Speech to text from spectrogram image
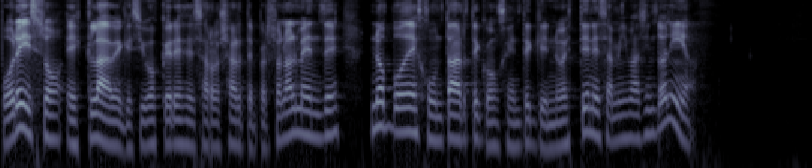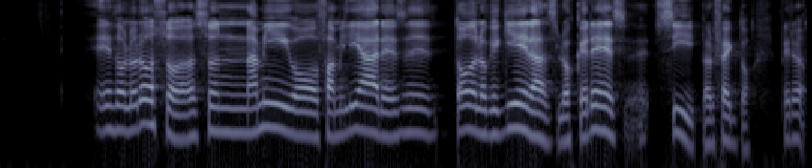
Por eso es clave que si vos querés desarrollarte personalmente, no podés juntarte con gente que no esté en esa misma sintonía. Es doloroso, son amigos, familiares, eh, todo lo que quieras, los querés, eh, sí, perfecto, pero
